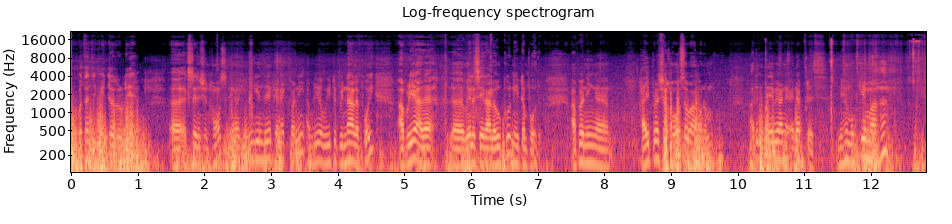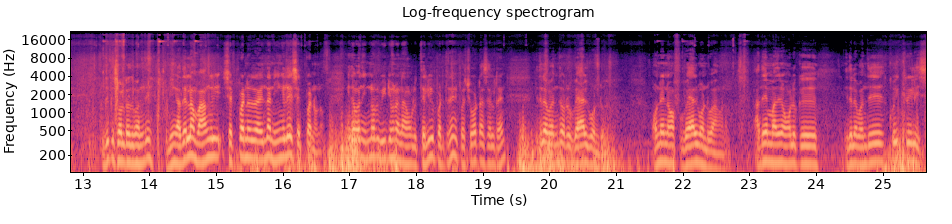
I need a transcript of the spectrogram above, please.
முப்பத்தஞ்சு மீட்டருடைய எக்ஸ்டென்ஷன் ஹோஸ் எங்களுக்கு இங்கேருந்தே கனெக்ட் பண்ணி அப்படியே வீட்டு பின்னால் போய் அப்படியே அதை வேலை செய்கிற அளவுக்கு நீட்டம் போகுது அப்போ நீங்கள் ஹை ப்ரெஷர் ஹோஸை வாங்கணும் அதுக்கு தேவையான அடாப்டர்ஸ் மிக முக்கியமாக இதுக்கு சொல்கிறது வந்து நீங்கள் அதெல்லாம் வாங்கி செட் பண்ணுறதா இருந்தால் நீங்களே செட் பண்ணணும். இதை வந்து இன்னொரு வீடியோவில் நான் உங்களுக்கு தெளிவுபடுத்துகிறேன் இப்போ ஷோட்டாக சொல்கிறேன் இதில் வந்து ஒரு வேல்வ் ஒன்று ஒன் அண்ட் ஆஃப் வேல்வ் ஒன்று வாங்கணும். அதே மாதிரி உங்களுக்கு இதில் வந்து quick release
